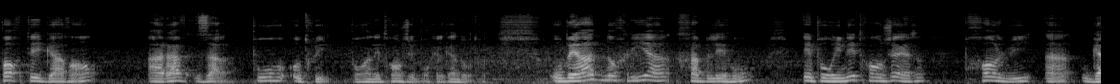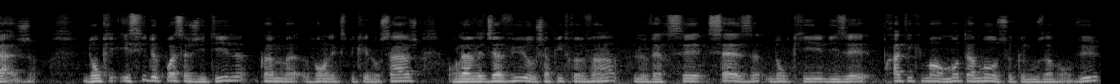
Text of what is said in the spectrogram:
porté garant arav zal pour autrui, pour un étranger, pour quelqu'un d'autre. Ubead nochria chablehu et pour une étrangère prend-lui un gage. Donc ici, de quoi s'agit-il? Comme vont l'expliquer nos sages, on l'avait déjà vu au chapitre 20, le verset 16, donc qui disait pratiquement mot à mot ce que nous avons vu.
